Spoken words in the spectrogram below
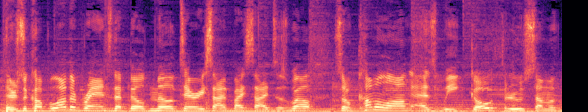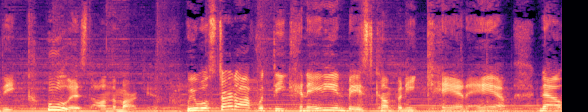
There's a couple other brands that build military side by sides as well, so come along as we go through some of the coolest on the market. We will start off with the Canadian based company Can Am. Now,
